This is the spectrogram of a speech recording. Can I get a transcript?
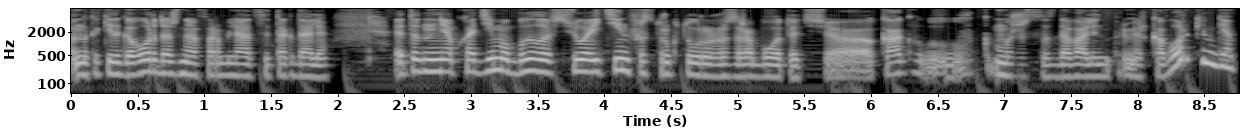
на какие договоры должны оформляться и так далее. Это необходимо было всю IT-инфраструктуру разработать, э, как мы же создавали, например, коворкинги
